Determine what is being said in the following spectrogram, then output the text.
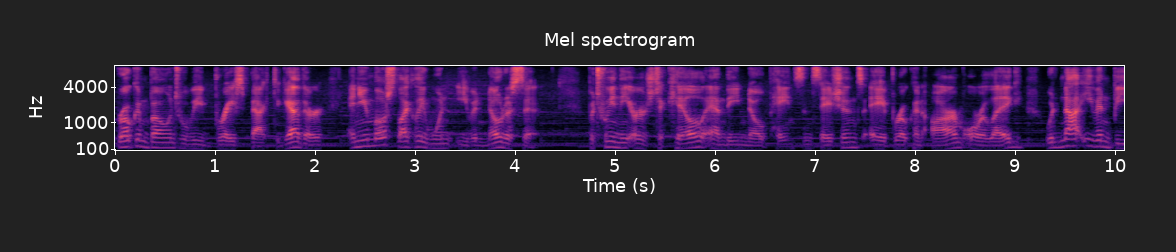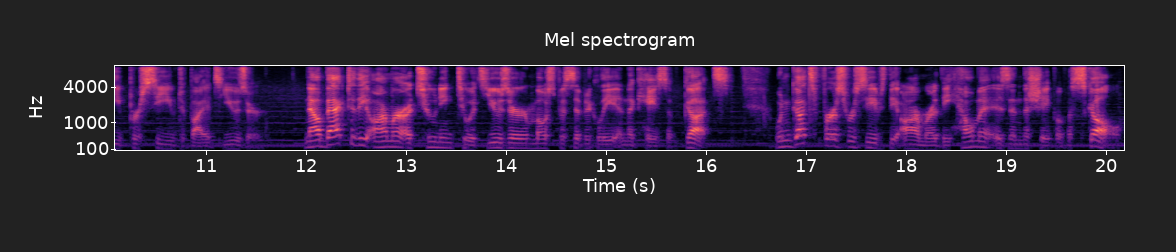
Broken bones will be braced back together, and you most likely wouldn't even notice it. Between the urge to kill and the no pain sensations, a broken arm or leg would not even be perceived by its user. Now back to the armor attuning to its user, most specifically in the case of Guts. When Guts first receives the armor, the helmet is in the shape of a skull,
